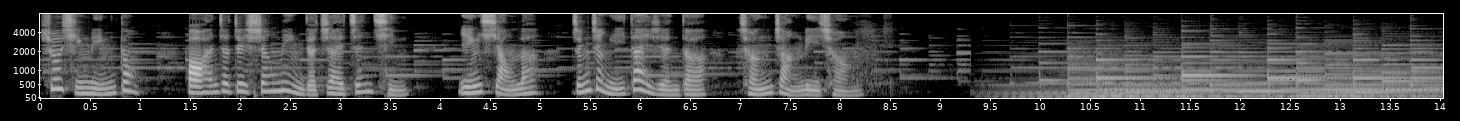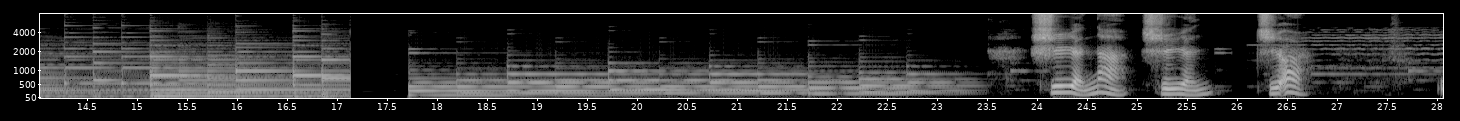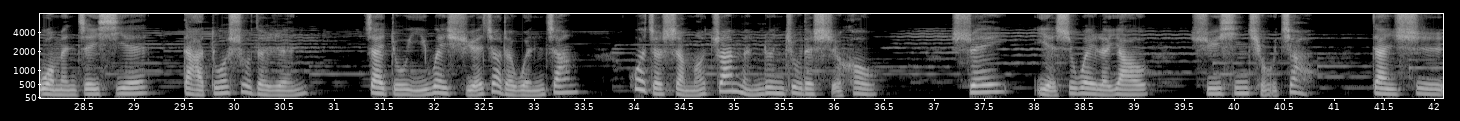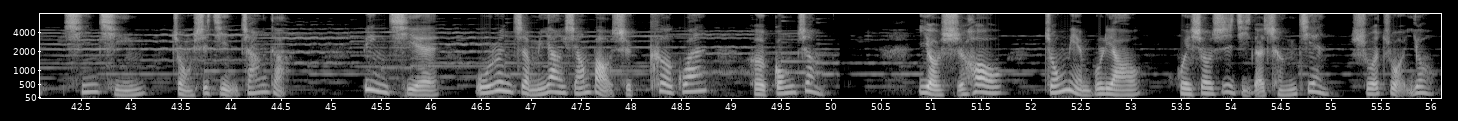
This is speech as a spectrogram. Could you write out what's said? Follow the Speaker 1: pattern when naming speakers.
Speaker 1: 抒情灵动，饱含着对生命的挚爱真情，影响了整整一代人的成长历程。诗人呐，诗人之二。我们这些大多数的人，在读一位学者的文章或者什么专门论著的时候，虽也是为了要虚心求教，但是心情总是紧张的，并且无论怎么样想保持客观和公正，有时候总免不了。会受自己的成见所左右。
